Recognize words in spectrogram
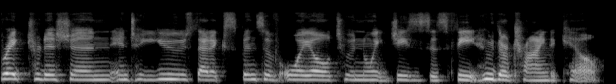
break tradition and to use that expensive oil to anoint jesus's feet who they're trying to kill.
